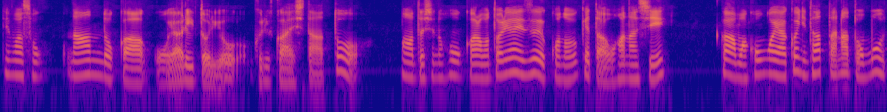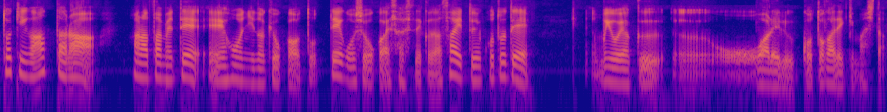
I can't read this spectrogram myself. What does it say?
で、まあ、そ、何度か、こう、やりとりを繰り返した後、まあ、私の方から、まあ、とりあえず、この受けたお話が、まあ、今後役に立ったなと思う時があったら、改めて、え、本人の許可を取ってご紹介させてくださいということで、ようやく終われることができました。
